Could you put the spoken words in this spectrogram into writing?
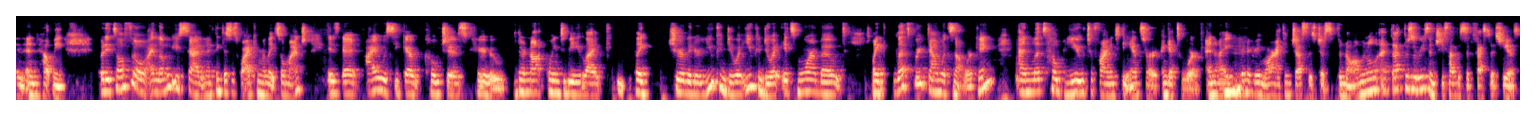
and, and helped me. But it's also I love what you said and I think this is why I can relate so much is that I always seek out coaches who they're not going to be like like cheerleader, you can do it, you can do it. It's more about like, let's break down what's not working and let's help you to find the answer and get to work. And I mm-hmm. couldn't agree more. I think Jess is just phenomenal at that. There's a reason she's had the success that she is.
